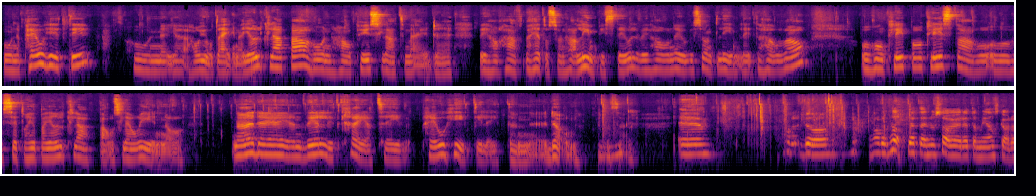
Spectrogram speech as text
Hon är påhittig. Hon eh, har gjort egna julklappar. Hon har pysslat med, eh, vi har haft, vad heter sån här limpistol. Vi har nog sånt lim lite här och var. Och hon klipper och klistrar och, och sätter ihop julklappar och slår in. Och, nej, det är en väldigt kreativ, påhittig liten dam. säga. Eh, har, du, har- har du hört detta, nu sa jag detta med hjärnskada,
